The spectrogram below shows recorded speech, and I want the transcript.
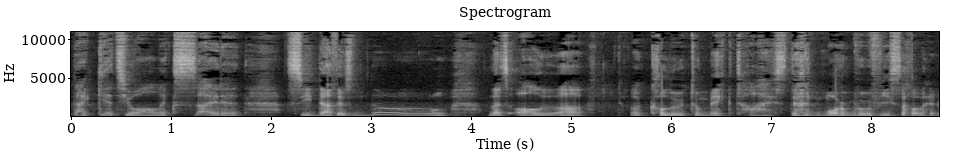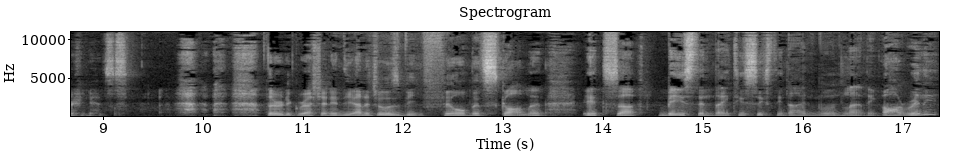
That gets you all excited. See, death is no. Let's all uh, uh, collude to make ties. Then more movies, hilarious. Third aggression. Indiana Jones is being filmed in Scotland. It's uh, based in 1969 moon landing. Oh, really?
